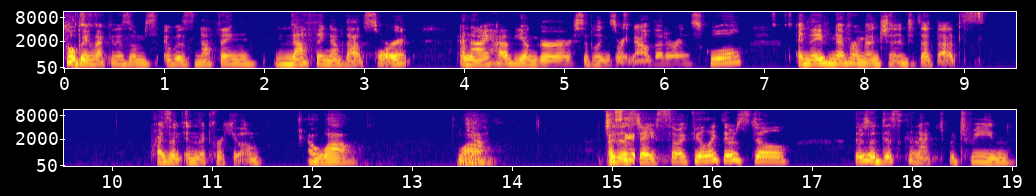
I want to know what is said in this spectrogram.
coping mechanisms. It was nothing, nothing of that sort. And I have younger siblings right now that are in school, and they've never mentioned that that's present in the curriculum. Oh wow. Wow. Yeah. To I this day. So I feel like there's still there's a disconnect between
